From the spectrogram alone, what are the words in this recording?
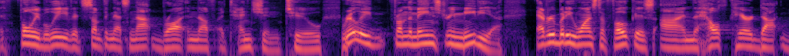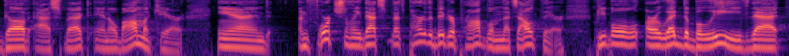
fully believe it's something that's not brought enough attention to, really, from the mainstream media. Everybody wants to focus on the healthcare.gov aspect and Obamacare. And unfortunately, that's that's part of the bigger problem that's out there. People are led to believe that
